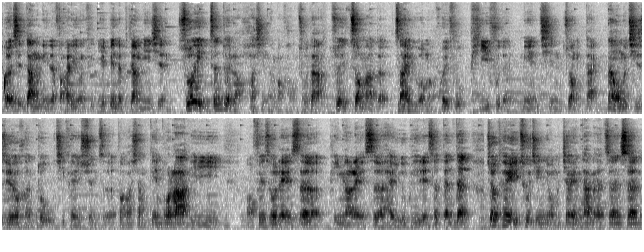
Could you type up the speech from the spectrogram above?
而且让你的法令纹也变得比较明显。所以，针对老化型的毛孔粗大，最重要的在于我们恢复皮肤的年轻状态。那我们其实有很多武器可以选择，包括像电波拉皮、哦，飞梭镭射、皮秒镭射，还有 UP 镭射等等，就可以促进我们胶原蛋白的增生，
